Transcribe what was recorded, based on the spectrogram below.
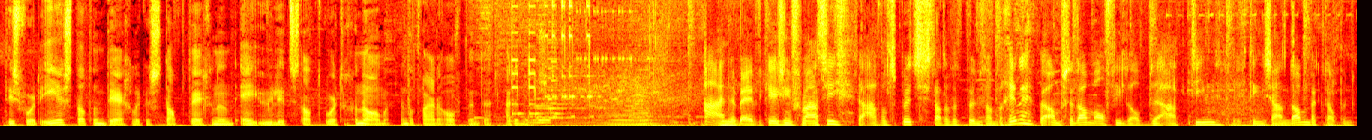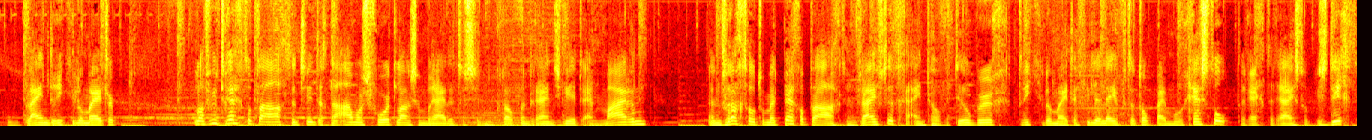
Het is voor het eerst dat een dergelijke stap tegen een EU-lidstad wordt genomen. En dat waren de hoofdpunten uit het nieuws. ANWB Verkeersinformatie. De avondspits staat op het punt van beginnen. Bij Amsterdam al file op de A10 richting Zaandam... bij knooppunt Koenplein 3 kilometer. Vanaf Utrecht op de A28 naar Amersfoort... langzaam rijden tussen knooppunt Rijnsweert en Maren. Een vrachtauto met pech op de A58 Eindhoven-Tilburg. 3 kilometer file levert het op bij Moergestel. De rechte rijstrook is dicht.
